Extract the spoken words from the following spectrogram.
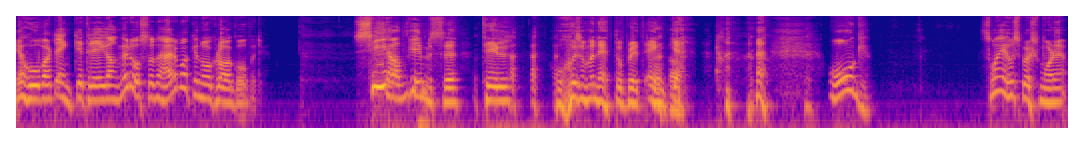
ja, hun ble enke tre ganger, også det her var ikke noe å klage over sier han Gimse til hun som er nettopp blitt enke. og så er jo spørsmålet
